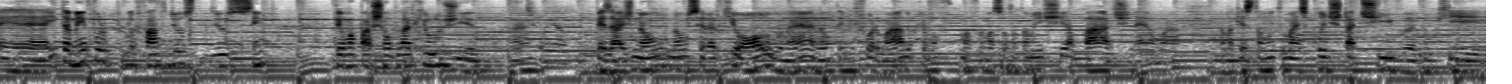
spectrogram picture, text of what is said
É, e também por, pelo fato de eu, de eu sempre ter uma paixão pela arqueologia, né? Apesar de não, não ser arqueólogo, né, não ter me formado, porque é uma, uma formação totalmente à parte, né, uma, é uma questão muito mais quantitativa do que,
